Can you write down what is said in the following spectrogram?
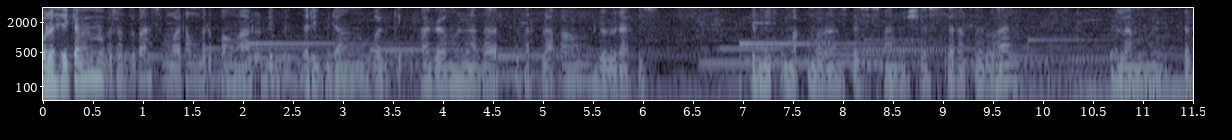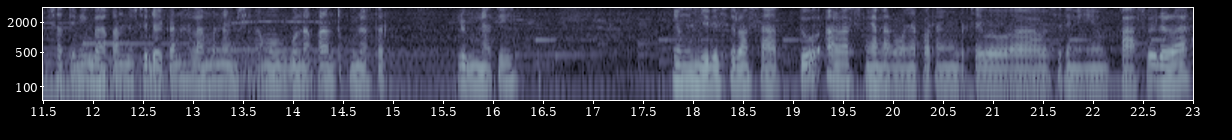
Polisi kami mempersatukan semua orang berpengaruh di, dari bidang politik, agama, dan latar, latar belakang geografis demi kemakmuran spesies manusia secara keseluruhan. Dalam website ini bahkan disediakan halaman yang bisa kamu gunakan untuk mendaftar Illuminati. Yang menjadi salah satu alasan karena banyak orang yang percaya bahwa website ini palsu adalah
